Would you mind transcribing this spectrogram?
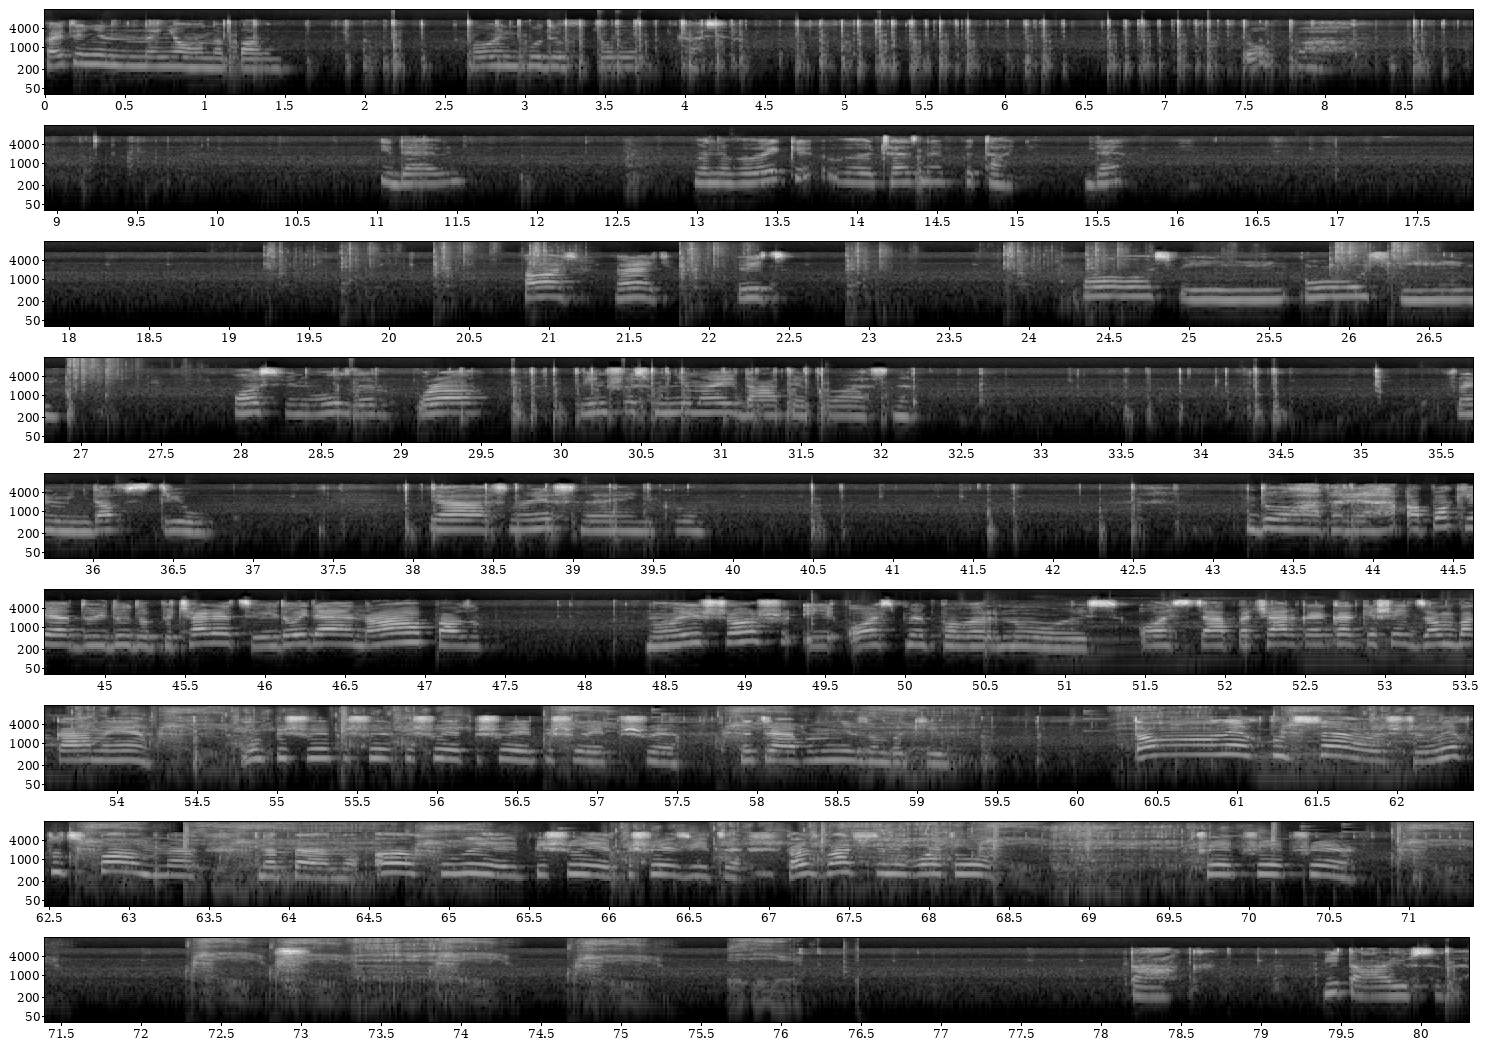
Давайте на нього напалимо. Бо він буде в тому часі. Опа. І де він? У мене велике величезне питання. Де він? Ось, горить, дивіться. Ось він, ось він. Ось він, лузер. Ура! Він щось мені має дати класне. Що він мені дав стріл? Ясно, ясненько. Добре, а поки я дойду до печери, це відео йде на паузу. Ну і що ж, і ось ми повернулись. Ось ця печерка, яка кишить зомбаками. Ну, пішли, пішли, пішли, пішли, пішли, пішли. Не треба мені зомбаків. Та у них тут селище, у них тут спам, на, напевно. Ах, ви, пішли, пішли звідси. Ж бачите, не бачу. Пішли, пішли, пішли. Так, вітаю себе.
